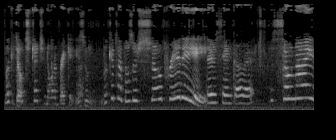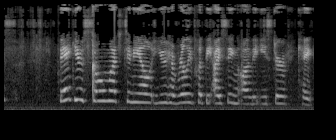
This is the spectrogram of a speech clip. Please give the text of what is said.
Look, don't stretch it. You don't want to break it. Them. Look at that. Those are so pretty. They're the same color. It's so nice. Thank you so much, Tennielle. You have really put the icing on the Easter cake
